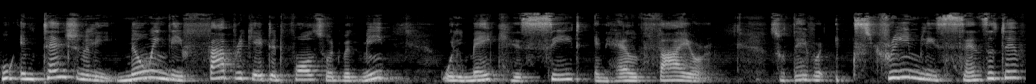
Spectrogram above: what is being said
who intentionally, knowingly fabricated falsehood with me will make his seat in hell fire. So they were extremely sensitive.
